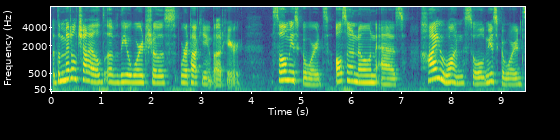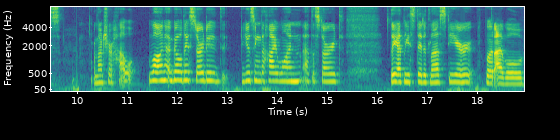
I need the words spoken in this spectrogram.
The middle child of the award shows we're talking about here. Seoul Music Awards, also known as High One Seoul Music Awards. I'm not sure how long ago they started using the high one at the start. They at least did it last year, but I will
